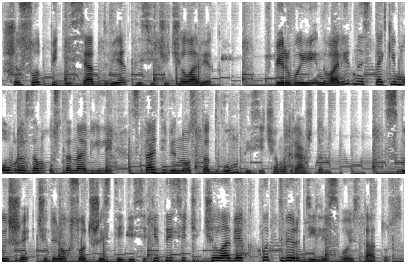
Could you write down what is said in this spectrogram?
652 тысячи человек. Впервые инвалидность таким образом установили 192 тысячам граждан. Свыше 460 тысяч человек подтвердили свой статус.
